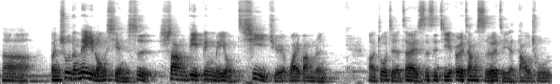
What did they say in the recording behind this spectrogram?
那本书的内容显示，上帝并没有弃绝外邦人。啊，作者在士师记二章十二节也道出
